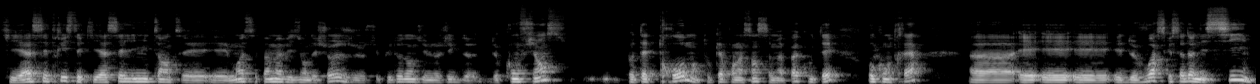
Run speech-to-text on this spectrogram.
qui est assez triste et qui est assez limitante. Et, et moi, c'est pas ma vision des choses. Je suis plutôt dans une logique de, confiance, peut-être trop, mais en tout cas pour l'instant, ça m'a pas coûté. Au contraire, euh, et, et, de voir ce que ça donne. Et si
